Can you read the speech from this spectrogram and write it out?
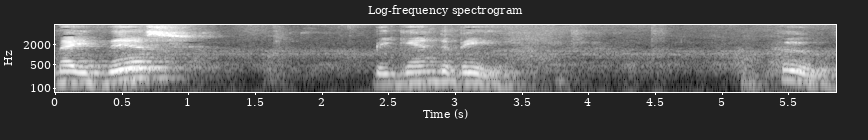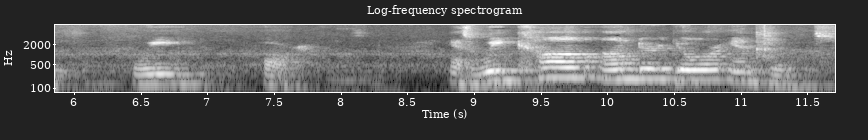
may this begin to be who we are as we come under your influence.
